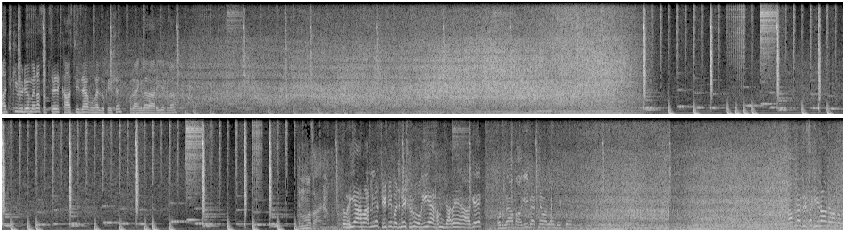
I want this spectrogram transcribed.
आज की वीडियो में ना सबसे खास चीज़ है वो है लोकेशन रैंगलर आ रही है फ़िलहाल. मज़ा आया। तो भैया हमारे लिए सीटी बजनी शुरू हो गई है। हम जा रहे हैं आगे और मैं अब आगे ही बैठने वाला हूँ देखते हैं। अब मैं फिर से गीला होने वाला हूँ।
